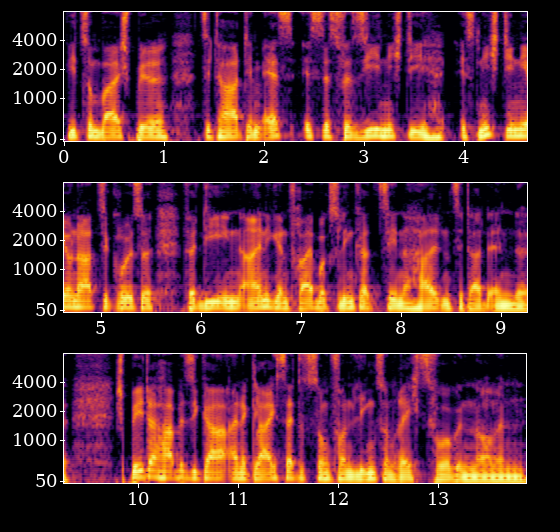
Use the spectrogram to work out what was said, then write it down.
wie zum Beispiel, Zitat, dem S ist es für sie nicht die, ist nicht die Neonazi-Größe, für die ihn einige in Freiburgs linker Szene halten, Zitat Ende. Später habe sie gar eine Gleichsetzung von links und rechts vorgenommen.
